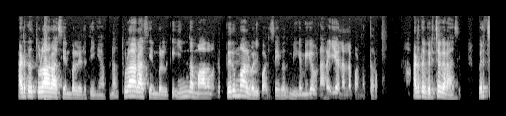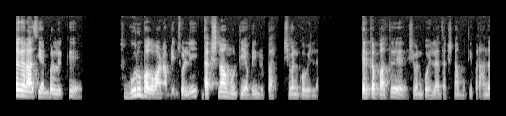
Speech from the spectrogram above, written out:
அடுத்து துலா ராசி என்பர்கள் எடுத்தீங்க அப்படின்னா துலா ராசி என்பர்களுக்கு இந்த மாதம் வந்து பெருமாள் வழிபாடு செய்வது மிக மிக நிறைய நல்ல பலனை தரும். அடுத்து விருச்சக ராசி. விருச்சக ராசி என்பர்களுக்கு குரு பகவான் அப்படின்னு சொல்லி தக்ஷணாமூர்த்தி அப்படின்னு இருப்பார் சிவன் கோவில்ல. தெற்க பார்த்து சிவன் கோயில்ல தட்சிணாமூர்த்தி இருப்பார். அந்த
